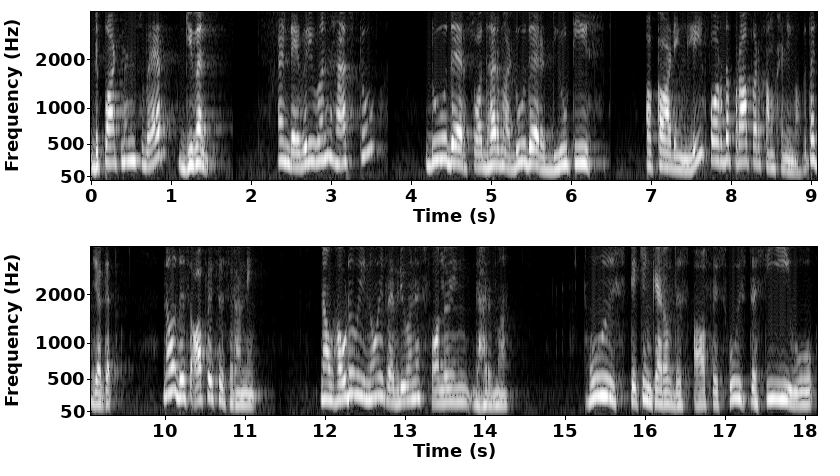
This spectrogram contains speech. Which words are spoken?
departments were given. And everyone has to do their Swadharma, do their duties accordingly for the proper functioning of the Jagat. Now this office is running. Now, how do we know if everyone is following Dharma? Who is taking care of this office? Who is the CEO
